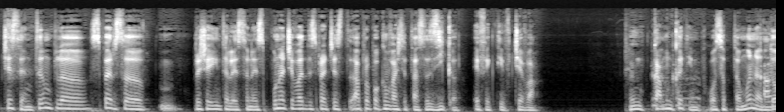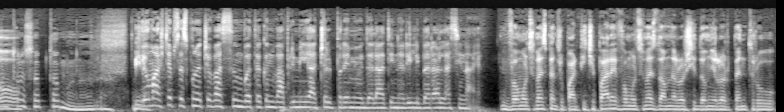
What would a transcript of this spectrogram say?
ce se întâmplă. Sper să m, președintele să ne spună ceva despre acest... Apropo, când vă aștepta să zică efectiv ceva? În, cam în cât timp? O săptămână? Cam două? într-o săptămână, da. Bine. Eu mă aștept să spună ceva sâmbătă când va primi acel premiu de la tinerii liberali la Sinaia. Vă mulțumesc pentru participare, vă mulțumesc doamnelor și domnilor pentru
